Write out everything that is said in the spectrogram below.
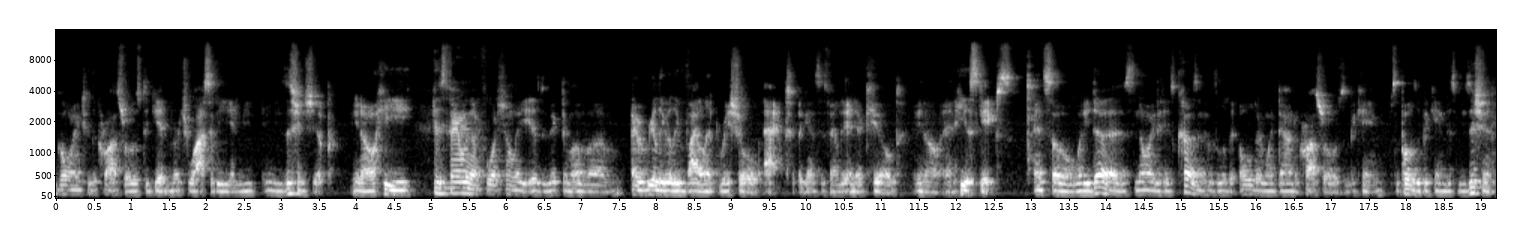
going to the crossroads to get virtuosity and, and musicianship, you know, he his family unfortunately is the victim of um, a really really violent racial act against his family, and they're killed. You know, and he escapes. And so what he does, knowing that his cousin, who's a little bit older, went down to crossroads and became supposedly became this musician,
